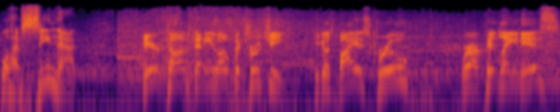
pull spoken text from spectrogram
will have seen that. Here comes Danilo Petrucci. He goes by his crew where our pit lane is.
